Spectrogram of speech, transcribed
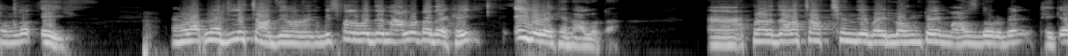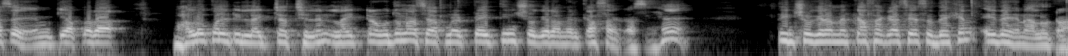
সুন্দর, এই। এখন আপনার দিলে চার্জ দিতে পারবেন বিসমিল্লাহ বলতে আলোটা দেখাই। এই যে দেখেন আলোটা। আপনারা যারা চাচ্ছেন যে ভাই লং টাইম মাছ ধরবেন, ঠিক আছে? এমনকি আপনারা ভালো কোয়ালিটির লাইট চাচ্ছিলেন লাইটটার ওজন আছে আপনার প্রায় তিনশো গ্রামের কাছাকাছি হ্যাঁ? তিনশো গ্রামের কাছাকাছি আছে, দেখেন, এই দেখেন আলোটা।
